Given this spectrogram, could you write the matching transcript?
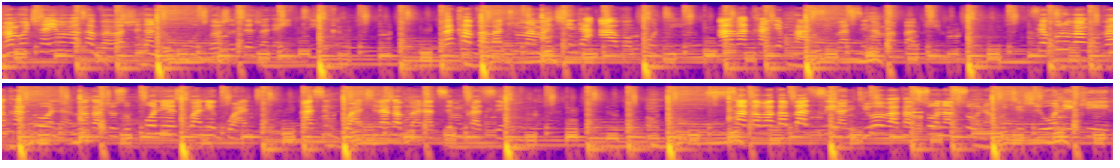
mambo chaivo vakabva vasvika ndokuudzwa zvose zvakaitika vakabva vatuma machinda avo kuti avakande pasi vasina mapapiro sekuru vangu vakadonha vakatozoponeswa negwati asi gwati rakabva ratsemuka-tsemuka saka vakabatsira ndivo vakasona-sona kuti zvionekere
